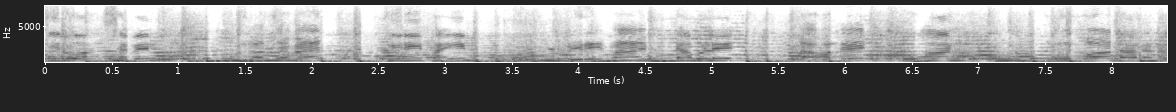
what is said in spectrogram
zero one seven zero seven three five three five double eight double eight one two one না না না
